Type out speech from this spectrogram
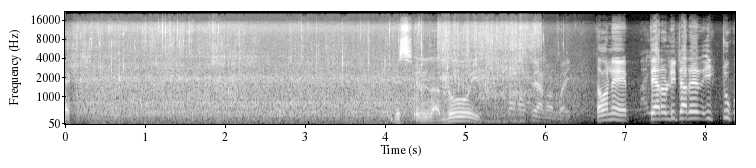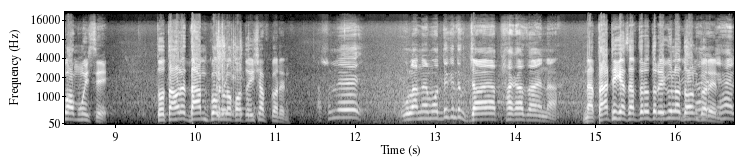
এক। বিসমিল্লাহ দুই। আনোয়ার ভাই তার মানে তেরো লিটারের একটু কম হয়েছে তো তাহলে দাম কমলো কত হিসাব করেন। আসলে উলানের মধ্যে কিন্তু যায় থাকা যায় না। না তা ঠিক আছে আপনারা তো রেগুলার দহন করেন। হ্যাঁ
